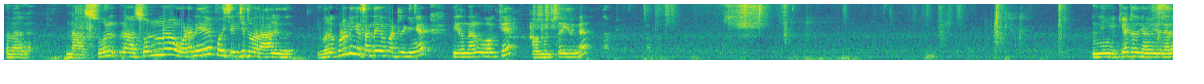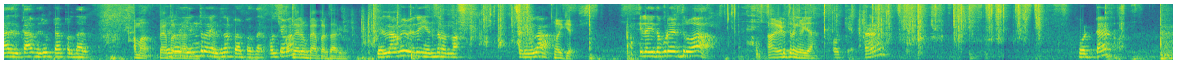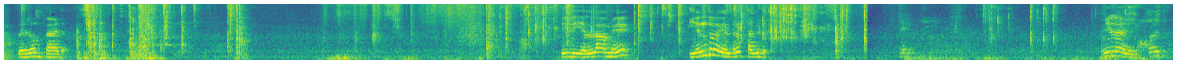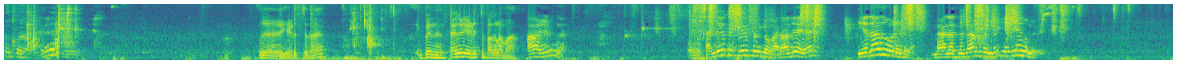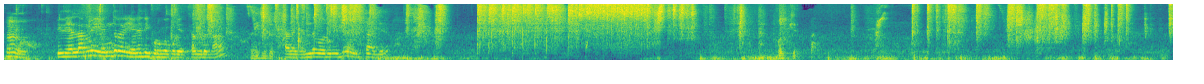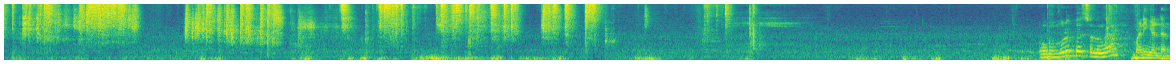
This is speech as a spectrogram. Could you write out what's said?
பாருங்க. நான் சொல் நான் சொன்னா உடனே போய் செஞ்சுட்டு வர ஆள் இவர். இவரை கூட நீங்கள் சந்தேகப்பட்டிருக்கீங்க. இருந்தாலும் ஓகே ஒரு நிமிஷம் இருங்க. நீங்கள் கேட்டதுக்காக இதில் ஏதாவது இருக்கா? வெறும் பேப்பர் தான் இருக்கு. ஆமாம் பேப்பர் தான் எந்திரம் எழுதுனா பேப்பர் தான் ஓகேவா வெறும் பேப்பர் தான் இருக்கு. எல்லாமே வெறும் எந்திரம் தான். சரிங்களா? ஓகே இல்லை இதை கூட எடுத்துருவா? ஆ எடுத்துருங்க ஐயா. ஓகே ஆ? போட்டேன் வெறும் பேடு இது எல்லாமே எந்திரம் எழுதுற தகுடு. இல்லை எடுத்துவேன் இப்போ இந்த தகுதி எடுத்து பார்க்கலாமா? ஆ எடுங்க. உங்கள் சந்தேகத்தை கிளியர் பண்ணிக்கோங்க. அதாவது ஏதாவது ஒன்று எடுங்க. மேலே தான் இல்லை எதையாவது ஒன்று எடுங்க. ம். இது எல்லாமே எந்திரம் எழுதி கொடுக்கக்கூடிய தகுடு தான் அதில் எந்த ஒரு இதுவும் இருக்காது. உங்கள் முழு பேர் சொல்லுங்கள் மணிகண்டன்.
